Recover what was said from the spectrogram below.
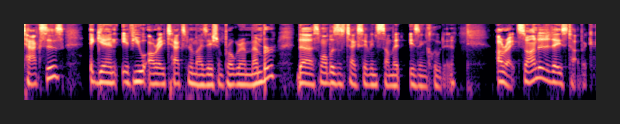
taxes. Again, if you are a tax minimization program member, the Small Business Tax Savings Summit is included. All right, so on to today's topic.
